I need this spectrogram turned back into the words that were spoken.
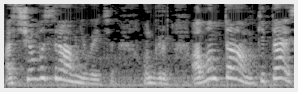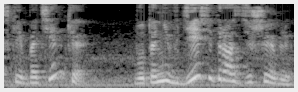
А с чем вы сравниваете? Он говорит, а вон там китайские ботинки, вот они в 10 раз дешевле.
